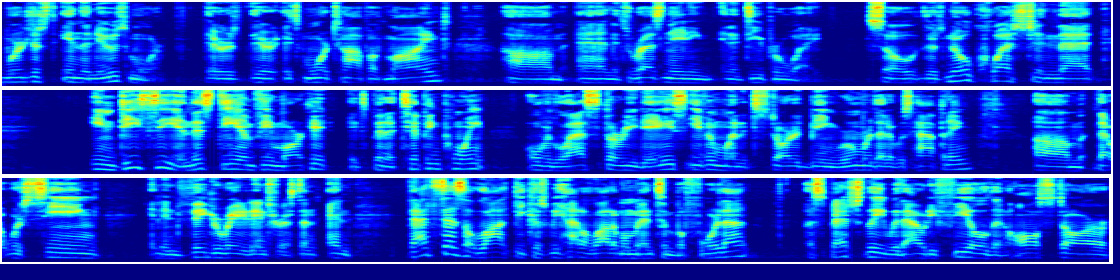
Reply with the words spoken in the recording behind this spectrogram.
we're just in the news more. There's there it's more top of mind, um, and it's resonating in a deeper way. So there's no question that in DC in this DMV market, it's been a tipping point over the last 30 days. Even when it started being rumored that it was happening, um, that we're seeing an invigorated interest, and and that says a lot because we had a lot of momentum before that especially with Audi Field and All Star.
